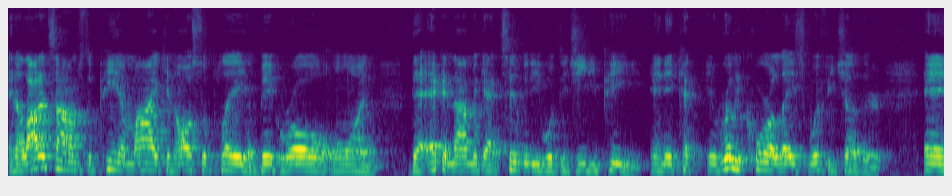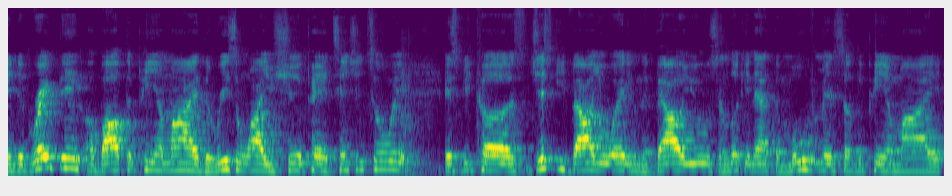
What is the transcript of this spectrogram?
and a lot of times the PMI can also play a big role on the economic activity with the GDP, and it can, it really correlates with each other. And the great thing about the PMI, the reason why you should pay attention to it is because just evaluating the values and looking at the movements of the PMI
